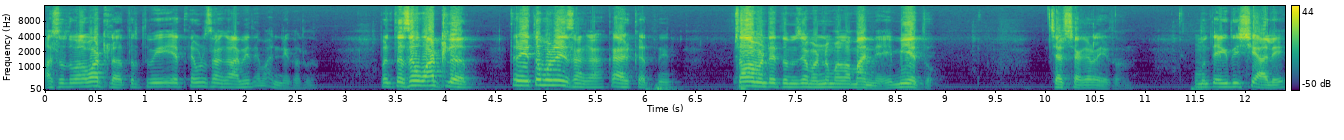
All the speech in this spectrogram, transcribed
असं तुम्हाला वाटलं तर तुम्ही येत नाही म्हणून सांगा आम्ही ते मान्य करतो. पण तसं वाटलं तर येतो म्हणून सांगा काय हरकत नाही. चला म्हणते तुमचं म्हणणं मला मान्य आहे मी येतो. चर्चा करायला येतो. मग ते एक दिवशी आले.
